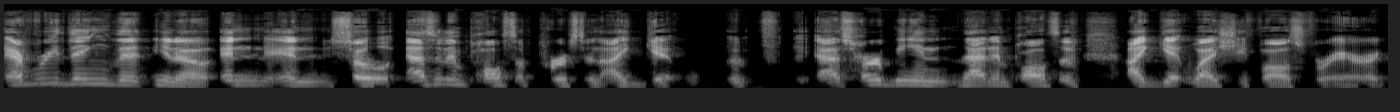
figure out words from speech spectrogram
everything that you know and and so as an impulsive person i get as her being that impulsive i get why she falls for eric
